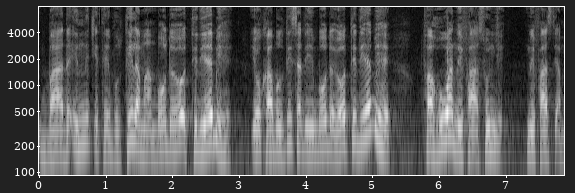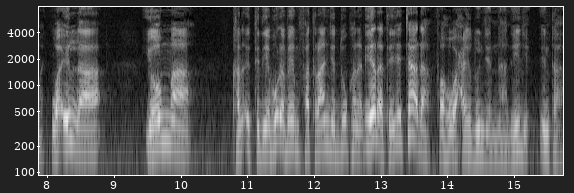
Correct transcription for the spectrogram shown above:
بعد إني جته بلتي لما بودو يو اتديه به يوكا بلتي سدين بودو يو به فهو نفاس جي نفاس جمع وإلا يوم ما كان اتديه بودا بهم فتران جدو كان ديرته جتادا فهو حيض جناني جي. انتهى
